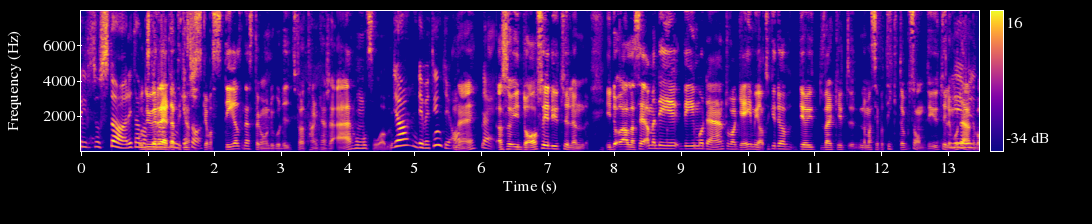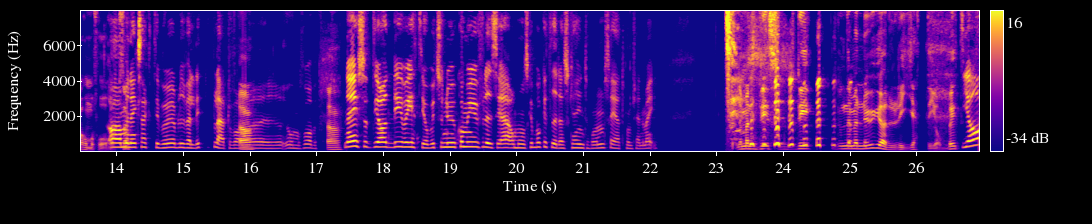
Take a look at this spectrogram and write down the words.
är liksom störigt att Och man du ska är behöva rädd att det kanske så. ska vara stelt nästa gång du går dit för att han kanske är homofob. Ja, det vet ju inte jag. Nej. Nej. Alltså idag så är det ju tydligen, idag, alla säger att men det, är, det är modernt att vara gay, men jag tycker det, har- det har ju, verkar ju, när man ser på TikTok och sånt, det är ju tydligen är- modernt att vara homofob Ja också. men exakt, det börjar bli väldigt populärt att vara eh, homofob. Ja. Nej så att, ja, det var jättejobbigt. Så nu kommer ju Felicia, om hon ska boka tid så kan ju inte hon säga att hon känner mig. Nej men, det, det, nej men nu gör du det jättejobbigt. Ja,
